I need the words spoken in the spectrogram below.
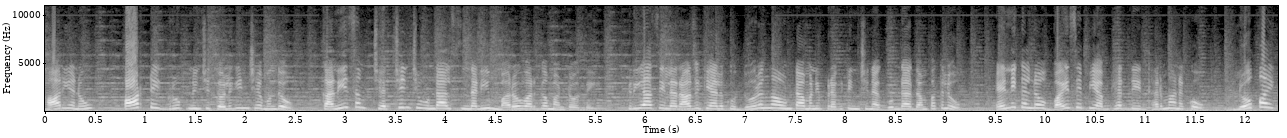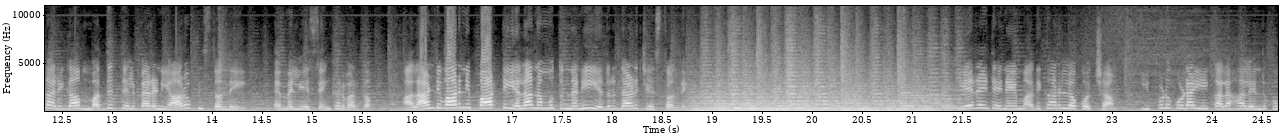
భార్యను పార్టీ గ్రూప్ నుంచి తొలగించే ముందు కనీసం చర్చించి ఉండాల్సిందని మరో వర్గం అంటోంది. క్రియాశీల రాజకీయాలకు దూరంగా ఉంటామని ప్రకటించిన గుండా దంపతులు ఎన్నికల్లో వైసీపీ అభ్యర్థి ధర్మానకు లోపాయికారిగా మద్దతు తెలిపారని ఆరోపిస్తోంది ఎమ్మెల్యే శంకర్ వర్గం. అలాంటి వారిని పార్టీ ఎలా నమ్ముతుందని ఎదురుదాడి చేస్తోంది. ఏదైతేనేం అధికారంలోకి వచ్చాం ఇప్పుడు కూడా ఈ కలహాలెందుకు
